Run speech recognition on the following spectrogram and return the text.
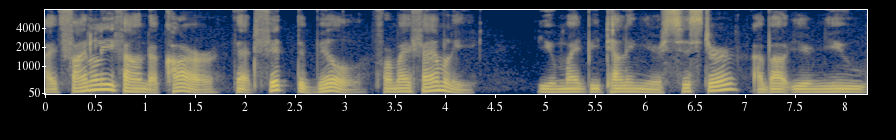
I finally found a car that fit the bill for my family. You might be telling your sister about your new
